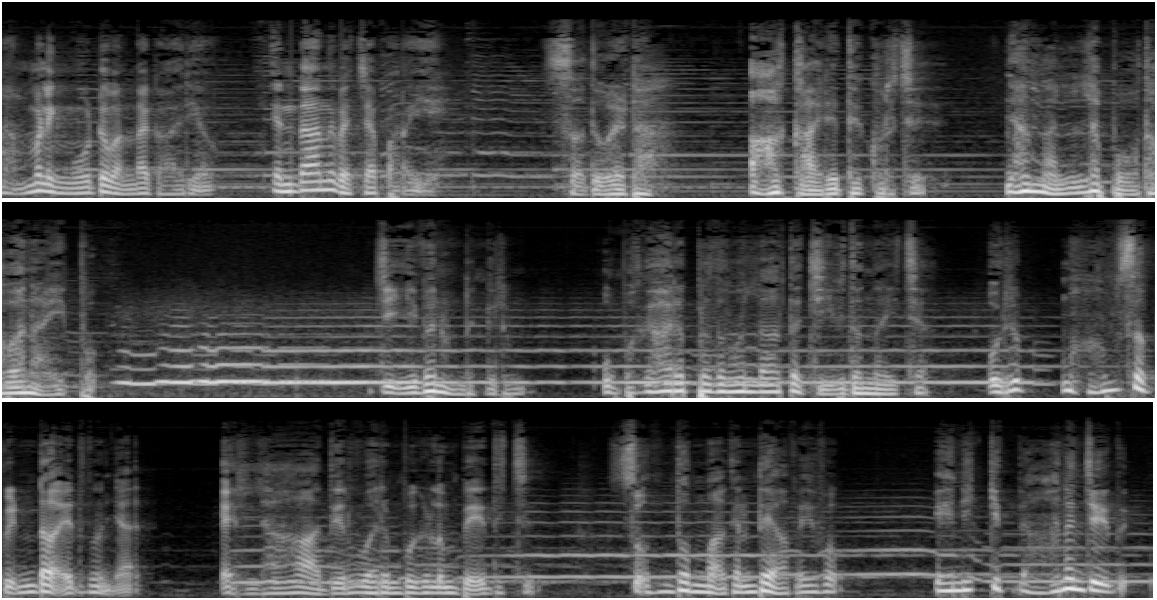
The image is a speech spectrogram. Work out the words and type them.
നമ്മൾ ഇങ്ങോട്ട് വന്ന കാര്യം എന്താന്ന് വെച്ചാ പറയേ. സതുവേട്ടാ ആ കാര്യത്തെക്കുറിച്ച് ഞാൻ നല്ല ബോധവാനായിപ്പോ. ജീവനുണ്ടെങ്കിലും ഉപകാരപ്രദമല്ലാത്ത ജീവിതം നയിച്ച ഒരു മാംസപിണ്ടായിരുന്നു ഞാൻ. എല്ലാ അതിർവരമ്പുകളും ഭേദിച്ച് സ്വന്തം മകന്റെ അവയവം എനിക്ക് ദാനം ചെയ്ത്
